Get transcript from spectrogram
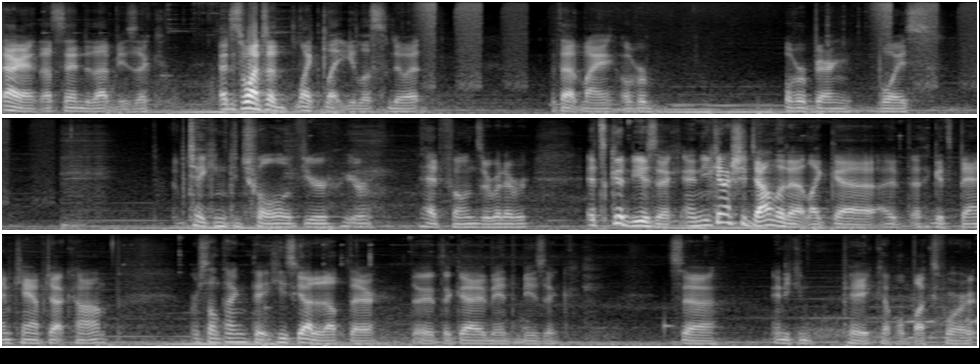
Alright, that's the end of that music. I just want to, like, let you listen to it. Without my over... overbearing voice. Taking control of your, your headphones or whatever. It's good music, and you can actually download it like, uh, I, I think it's bandcamp.com or something. He's got it up there, the, the guy who made the music. So, and you can pay a couple bucks for it,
